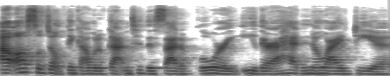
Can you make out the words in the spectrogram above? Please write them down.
I also don't think I would have gotten to this side of glory either. I had no idea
